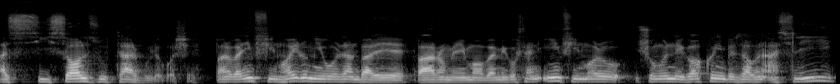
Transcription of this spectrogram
از سی سال زودتر بوده باشه. بنابراین فیلم هایی رو میوردن برای برنامه ما و می‌گفتن این فیلم ها رو شما نگاه کنید به زبان اصلی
